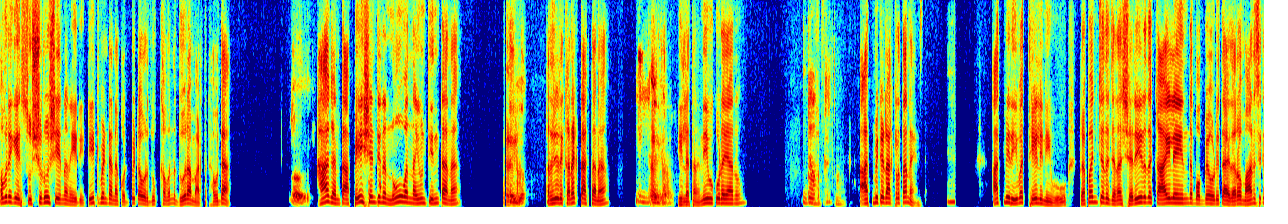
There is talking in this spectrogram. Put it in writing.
ಅವರಿಗೆ ಶುಶ್ರೂಷೆಯನ್ನ ನೀಡಿ ಟ್ರೀಟ್ಮೆಂಟ್ ಅನ್ನ ಕೊಟ್ಬಿಟ್ಟು ಅವರ ದುಃಖವನ್ನ ದೂರ ಮಾಡ್ತಾರೆ. ಹೌದಾ? ಹಾಗಂತ ಆ ಪೇಷಂಟಿನ ನೋವನ್ನ ಇವನ್ ತಿಂತಾನ? ಅದ್ರ ಜೊತೆ ಕನೆಕ್ಟ್ ಆಗ್ತಾನ? ಇಲ್ಲ. ಇಲ್ಲ ತಾನ. ನೀವು ಕೂಡ ಯಾರು? ಡಾಕ್ಟರ್. ಆತ್ಮಿಕ ಡಾಕ್ಟರ್ ತಾನೆ? ಆತ್ಮೀಯರು ಇವತ್ತು ಹೇಳಿ ನೀವು ಪ್ರಪಂಚದ ಜನ ಶರೀರದ ಕಾಯಿಲೆಯಿಂದ ಬೊಬ್ಬೆ ಹೊಡಿತಾ ಇದ್ದಾರೋ ಮಾನಸಿಕ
